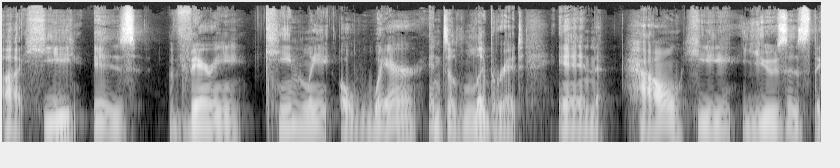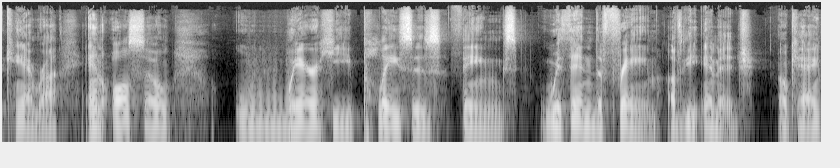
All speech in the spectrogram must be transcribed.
Uh, he is very keenly aware and deliberate in how he uses the camera and also where he places things within the frame of the image. Okay.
